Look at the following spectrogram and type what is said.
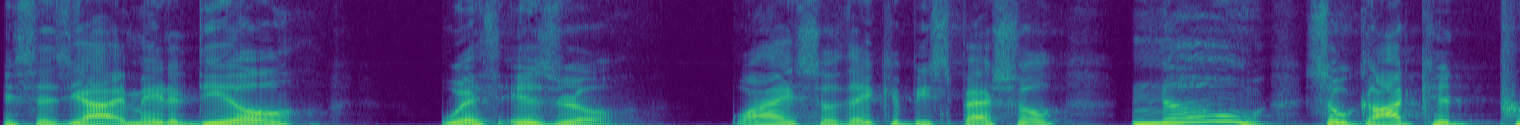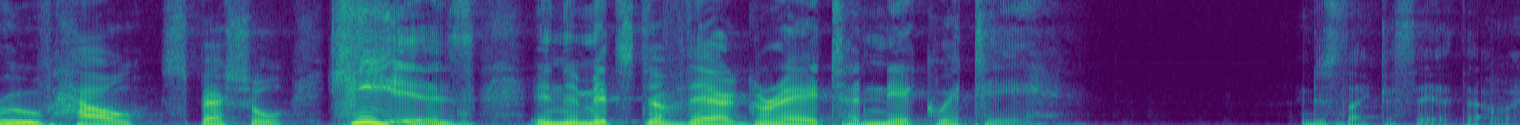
He says, Yeah, I made a deal with Israel. Why? So they could be special? No. So God could prove how special He is in the midst of their great iniquity. I just like to say it that way.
